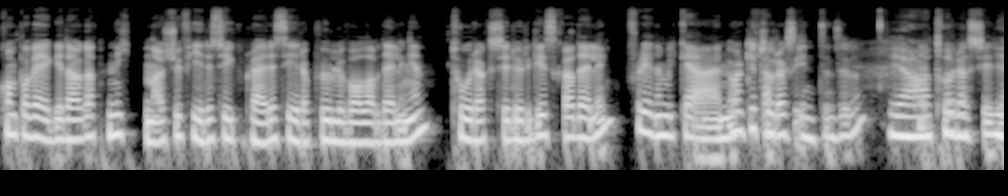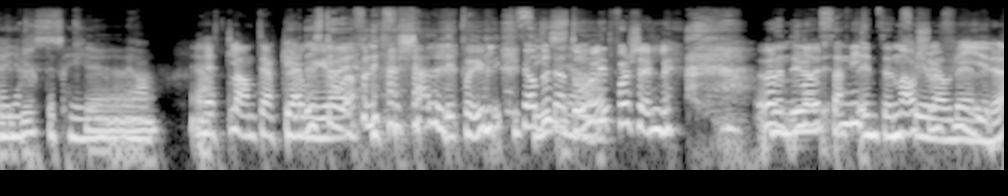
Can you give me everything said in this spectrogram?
kom på VG i dag at 19 av 24 sykepleiere sier opp Ullevål-avdelingen, thoraxkirurgisk avdeling, fordi de ikke er Var nok det ikke thorax-intensiven? Ja, det er ja, hjertep- ja. Ja. Et eller annet ja, det sto i hvert hjerte-lunge-greier. fall litt forskjellig på ulike sider. Ja, det sto Ja. litt forskjellig. Men, Men når 19 av 24,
